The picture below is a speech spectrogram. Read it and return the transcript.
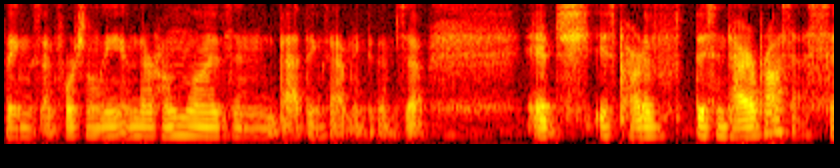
things, unfortunately, in their home lives and bad things happening to them. So it is part of this entire process. So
